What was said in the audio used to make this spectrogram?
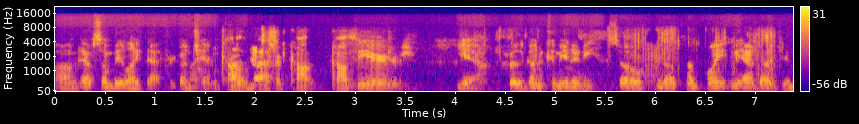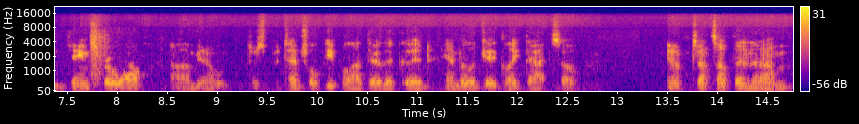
um to have somebody like that for gun Like channel con- con- concierge. yeah for the gun community so you know at some point we had uh, jim james for a while um you know there's potential people out there that could handle a gig like that so you know it's not something that i'm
